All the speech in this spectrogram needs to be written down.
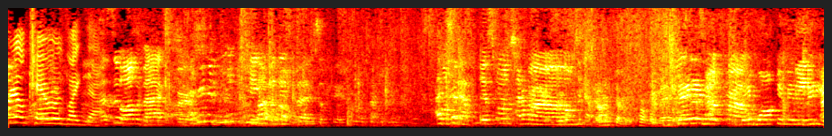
real cameras like that. Let's do all the bags first. Can you put these bags up here? This one's from. They, in the, they walking in the video.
